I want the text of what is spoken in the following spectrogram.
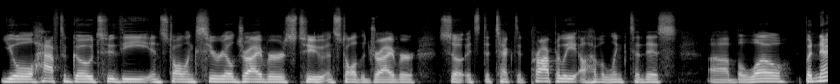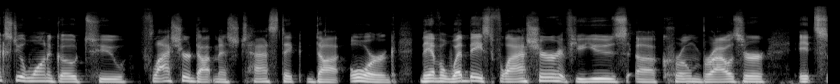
you'll have to go to the installing serial drivers to install the driver so it's detected properly. I'll have a link to this uh, below. But next, you'll want to go to flasher.meshtastic.org. They have a web based flasher. If you use a Chrome browser, it's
